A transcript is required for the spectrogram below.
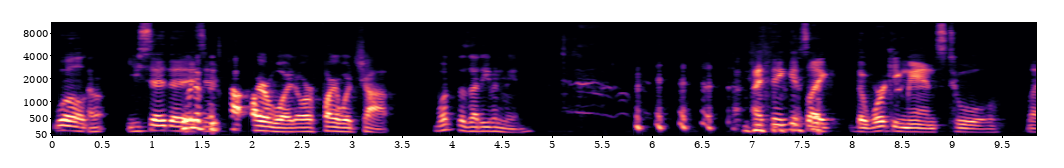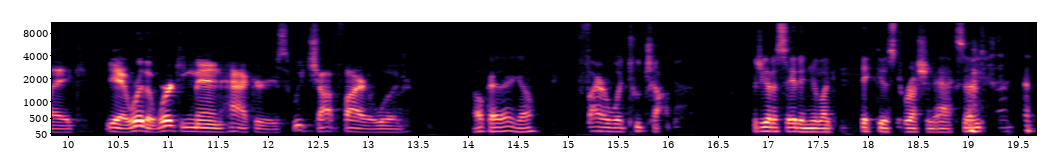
Well, you said that even if it's chop firewood or firewood chop, what does that even mean? I think it's like the working man's tool. Like, yeah, we're the working man hackers. We chop firewood. Okay, there you go. Firewood to chop but you got to say it in your like thickest Russian accent. Because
